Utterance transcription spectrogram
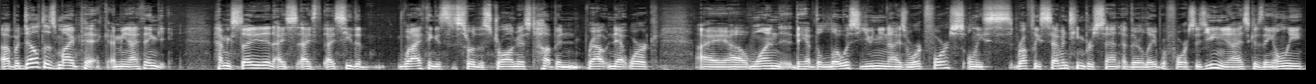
Uh, but Delta's my pick. I mean, I think having studied it, I, I, I, see the what I think is sort of the strongest hub and route network. I uh, one they have the lowest unionized workforce. Only s- roughly 17% of their labor force is unionized because they only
